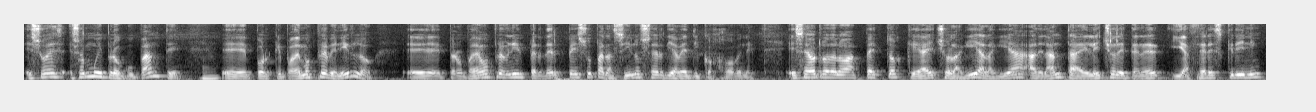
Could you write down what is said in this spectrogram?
Eso es, eso es muy preocupante, mm. eh, porque podemos prevenirlo. Eh, pero podemos prevenir perder peso para así no ser diabéticos jóvenes. Ese es otro de los aspectos que ha hecho la guía. La guía adelanta el hecho de tener y hacer screening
